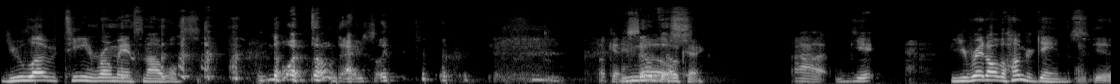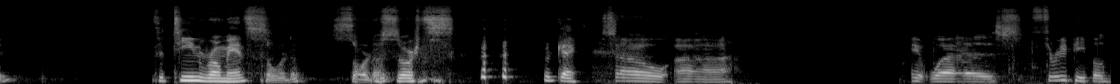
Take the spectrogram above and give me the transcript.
You love teen romance novels. No, I don't actually. Okay. You so, know this. Okay. Uh, get You read all the Hunger Games. I did, It's a teen romance sort of, sort of of. sorts. okay. so uh, it was three people.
